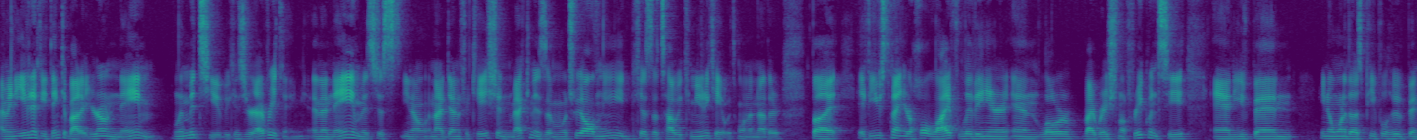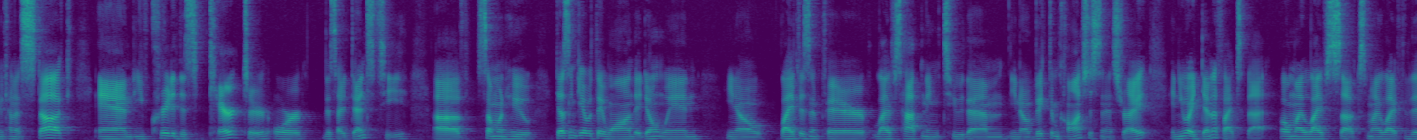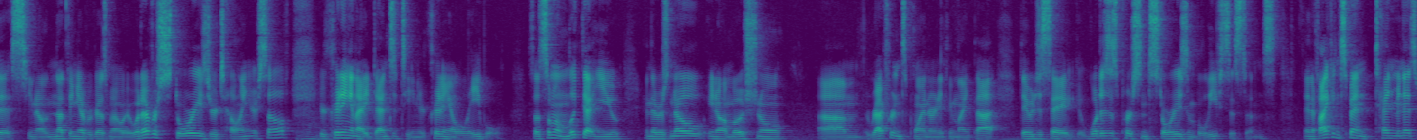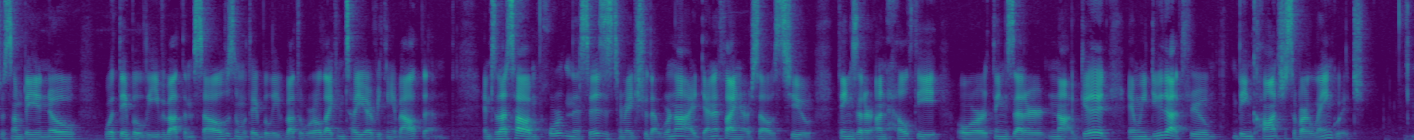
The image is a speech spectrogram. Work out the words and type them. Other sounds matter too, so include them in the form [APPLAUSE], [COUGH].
I mean, even if you think about it, your own name limits you because you're everything. And a name is just, you know, an identification mechanism, which we all need because that's how we communicate with one another. But if you spent your whole life living in, in lower vibrational frequency and you've been, you know, one of those people who've been kind of stuck and you've created this character or this identity of someone who doesn't get what they want, they don't win, you know, life isn't fair, life's happening to them, you know, victim consciousness, right? And you identify to that. Oh, my life sucks, my life this, you know, nothing ever goes my way. Whatever stories you're telling yourself, mm. you're creating an identity and you're creating a label. So if someone looked at you and there was no, you know, emotional um, reference point or anything like that, they would just say, what is this person's stories and belief systems? And if I can spend 10 minutes with somebody and know what they believe about themselves and what they believe about the world, I can tell you everything about them. And so that's how important this is is to make sure that we're not identifying ourselves to things that are unhealthy or things that are not good and we do that through being conscious of our language.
